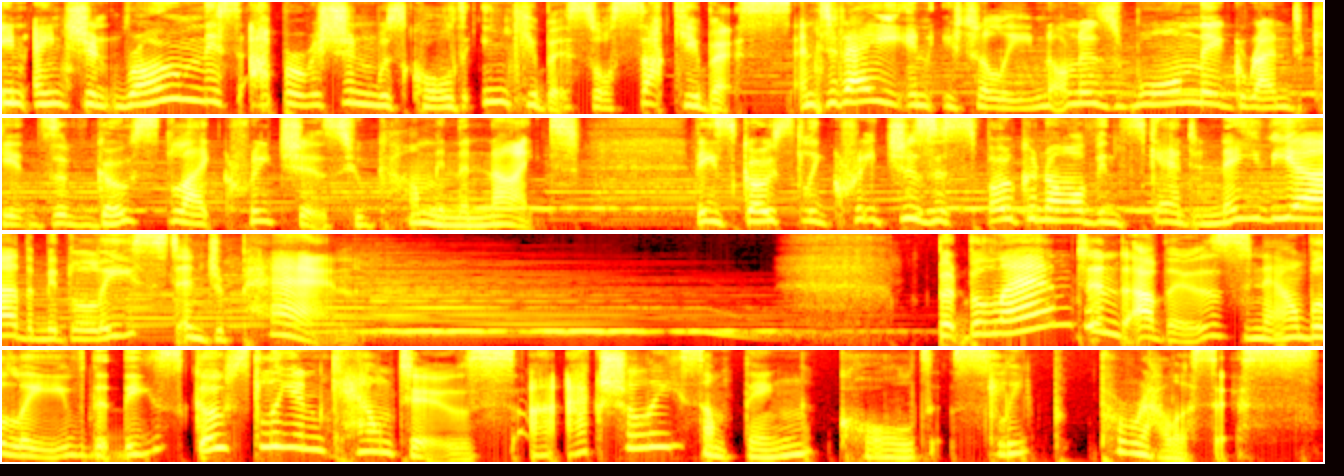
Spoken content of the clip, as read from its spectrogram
In ancient Rome, this apparition was called incubus or succubus, and today in Italy, nonnas warn their grandkids of ghost like creatures who come in the night. These ghostly creatures are spoken of in Scandinavia, the Middle East, and Japan. But Baland and others now believe that these ghostly encounters are actually something called sleep paralysis.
